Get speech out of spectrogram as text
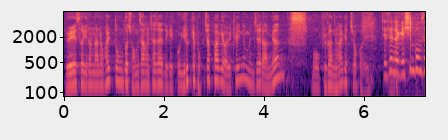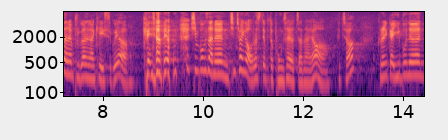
뇌에서 일어나는 활동도 정상을 찾아야 되겠고 이렇게 복잡하게 얽혀 있는 문제라면 뭐 불가능하겠죠 거의. 제 생각에 신봉사는 불가능한 케이스고요. 왜냐하면 신봉사는 침청이가 어렸을 때부터 봉사였잖아요. 그렇죠? 그러니까 이분은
